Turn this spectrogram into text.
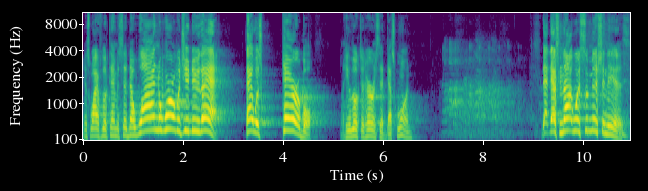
His wife looked at him and said, Now, why in the world would you do that? That was terrible. He looked at her and said, That's one. that, that's not what submission is.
